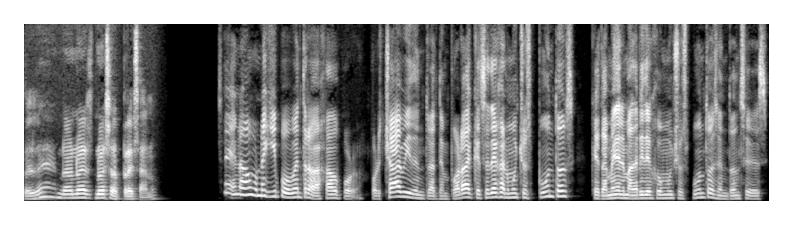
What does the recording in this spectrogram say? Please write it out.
Pues eh, no, no es, no es sorpresa, ¿no? Sí, no, un equipo bien trabajado por, por Xavi dentro de la temporada, que se dejan muchos puntos, que también el Madrid dejó muchos puntos, entonces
